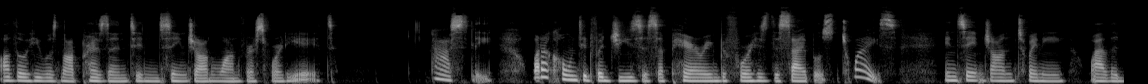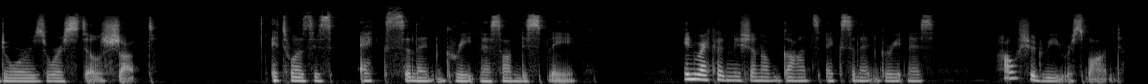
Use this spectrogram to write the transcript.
although he was not present in St. John 1, verse 48? Lastly, what accounted for Jesus appearing before his disciples twice in St. John 20 while the doors were still shut? It was his excellent greatness on display. In recognition of God's excellent greatness, how should we respond?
